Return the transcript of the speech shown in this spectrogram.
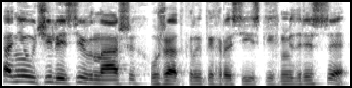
Они учились и в наших, уже открытых российских медресе,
